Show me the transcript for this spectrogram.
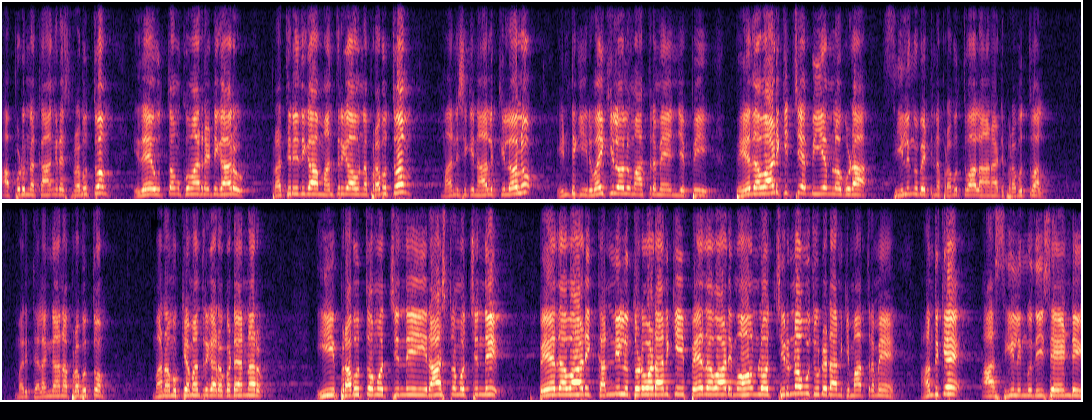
అప్పుడున్న కాంగ్రెస్ ప్రభుత్వం ఇదే ఉత్తమ్ కుమార్ రెడ్డి గారు ప్రతినిధిగా మంత్రిగా ఉన్న ప్రభుత్వం మనిషికి నాలుగు కిలోలు ఇంటికి ఇరవై కిలోలు మాత్రమే అని చెప్పి పేదవాడికి ఇచ్చే బియ్యంలో కూడా సీలింగ్ పెట్టిన ప్రభుత్వాలు ఆనాటి ప్రభుత్వాలు. మరి తెలంగాణ ప్రభుత్వం మన ముఖ్యమంత్రి గారు ఒకటే అన్నారు ఈ ప్రభుత్వం వచ్చింది ఈ రాష్ట్రం వచ్చింది పేదవాడి కన్నీళ్ళు తుడవడానికి పేదవాడి మొహంలో చిరునవ్వు చూడడానికి మాత్రమే. అందుకే ఆ సీలింగ్ తీసేయండి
